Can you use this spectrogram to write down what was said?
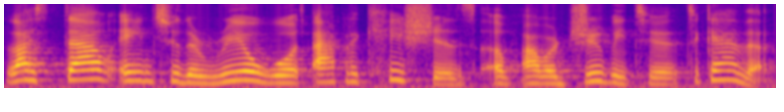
let's dive into the real-world applications of our Jupiter together.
